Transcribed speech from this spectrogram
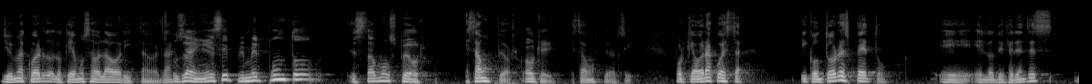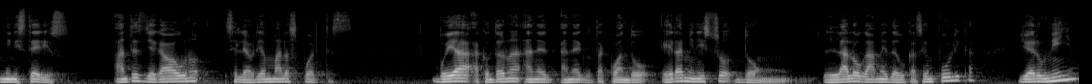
Yo me acuerdo lo que hemos hablado ahorita, ¿verdad? O sea, en ese primer punto estamos peor. Estamos peor. Ok. Estamos peor, sí. Porque ahora cuesta, y con todo respeto, eh, en los diferentes ministerios, antes llegaba uno, se le abrían malas puertas. Voy a, contar una anécdota. Cuando era ministro don Lalo Gámez de Educación Pública. Yo era un niño,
